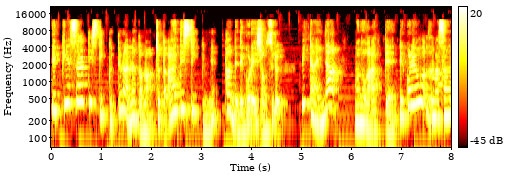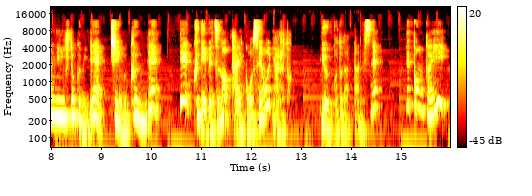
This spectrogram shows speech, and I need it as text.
で、ピエスアーティスティックっていうのはなんかまあちょっとアーティスティックにね、パンでデコレーションするみたいなものがあって、で、これをま3人1組でチーム組んで、で、国別の対抗戦をやるということだったんですね。で、今回、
